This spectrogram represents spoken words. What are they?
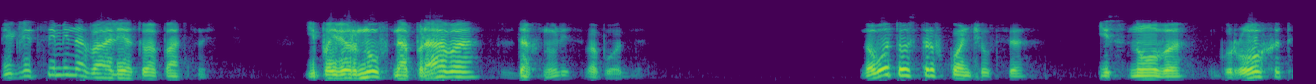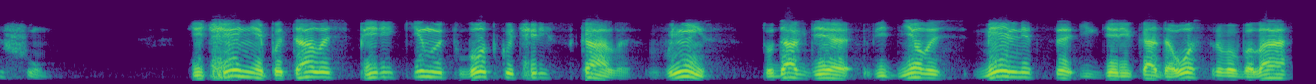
Беглецы миновали эту опасность и, повернув направо, вздохнули свободно. Но вот остров кончился, и снова грохот и шум. Течение пыталось перекинуть лодку через скалы, вниз, туда, где виднелась мельница и где река до острова была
